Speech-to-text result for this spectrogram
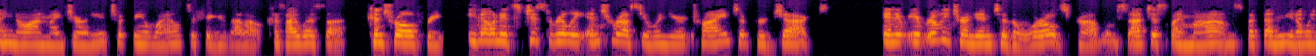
you know, on my journey. It took me a while to figure that out because I was a control freak, you know, and it's just really interesting when you're trying to project. And it, it really turned into the world's problems, not just my mom's. But then, you know, when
